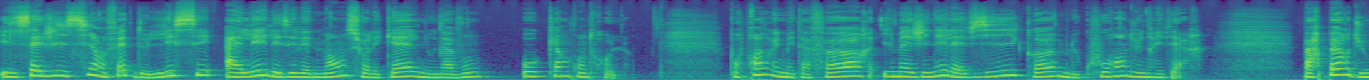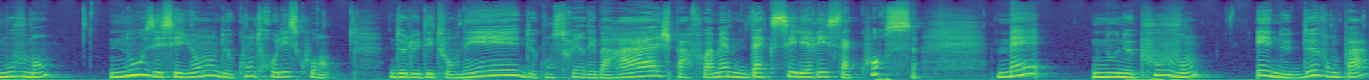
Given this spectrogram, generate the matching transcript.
Il s'agit ici en fait de laisser aller les événements sur lesquels nous n'avons aucun contrôle. Pour prendre une métaphore, imaginez la vie comme le courant d'une rivière. Par peur du mouvement, nous essayons de contrôler ce courant, de le détourner, de construire des barrages, parfois même d'accélérer sa course, mais nous ne pouvons et ne devons pas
